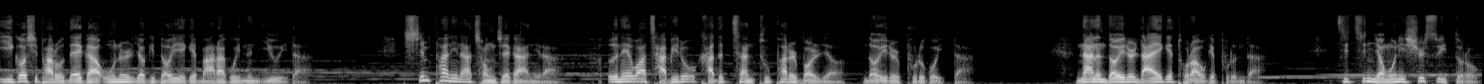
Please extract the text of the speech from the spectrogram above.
이것이 바로 내가 오늘 여기 너희에게 말하고 있는 이유이다. 심판이나 정죄가 아니라 은혜와 자비로 가득 찬 두 팔을 벌려 너희를 부르고 있다. 나는 너희를 나에게 돌아오게 부른다. 지친 영혼이 쉴 수 있도록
